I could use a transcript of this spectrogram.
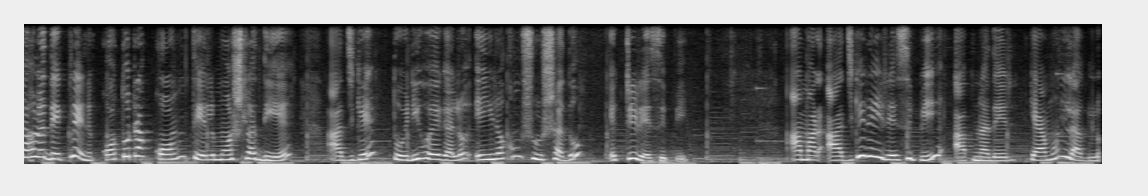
তাহলে দেখলেন কতটা কম তেল মশলা দিয়ে আজকে তৈরি হয়ে গেল এই রকম সুস্বাদু একটি রেসিপি আমার আজকের এই রেসিপি আপনাদের কেমন লাগল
